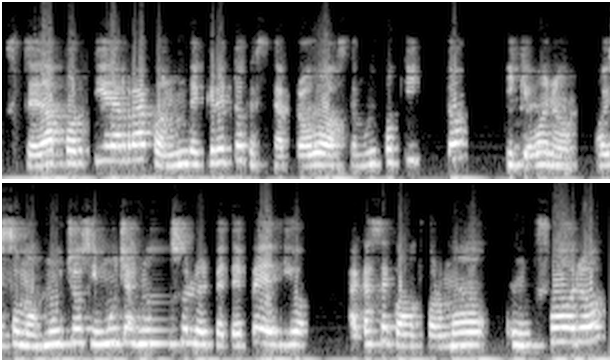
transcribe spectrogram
se da por tierra con un decreto que se aprobó hace muy poquito y que, bueno, hoy somos muchos y muchas, no solo el PTP, digo, acá se conformó un foro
